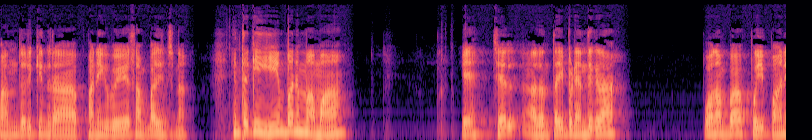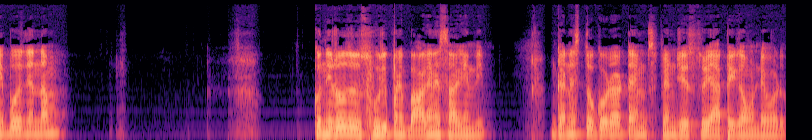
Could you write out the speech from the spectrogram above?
పని దొరికిందిరా పనికి పోయి సంపాదించిన. ఇంతకీ ఏం పని మామా? ఏ చెల్ అదంతా ఇప్పుడు ఎందుకురా? పోదాంపా పోయి పానీపూరి తిందాం. కొన్ని రోజులు సూర్య పని బాగానే సాగింది. గణేష్తో కూడా టైం స్పెండ్ చేస్తూ హ్యాపీగా ఉండేవాడు.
